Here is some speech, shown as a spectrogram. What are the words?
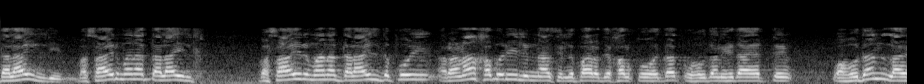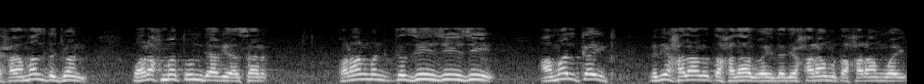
دلائل دي بصائر معنا دلائل بصائر معنا دلائل د پوي رڼا خبرې للناس لپاره د خلق او هدایت او هدن هدایت ته وهدن لا حامل د جون ورحمتون دغه اثر قران من تزي زي زي عمل کوي د حلال ته حلال وای د حرام ته حرام وای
